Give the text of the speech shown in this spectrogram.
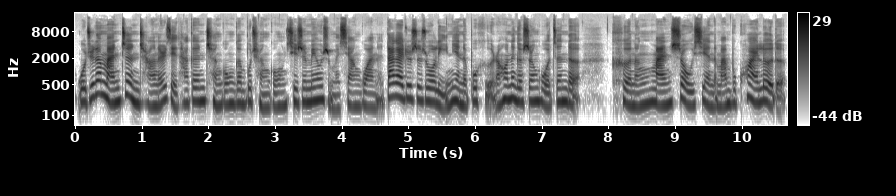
我觉得蛮正常的，而且它跟成功跟不成功其实没有什么相关的，大概就是说理念的不合，然后那个生活真的可能蛮受限的，蛮不快乐的。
